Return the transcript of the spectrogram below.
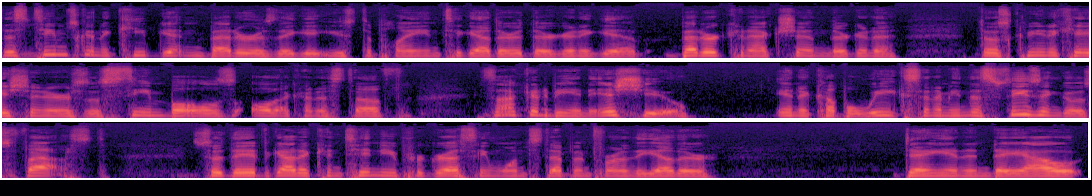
this team's going to keep getting better as they get used to playing together. They're going to get better connection. They're going to those communication errors, those seam balls, all that kind of stuff. It's not going to be an issue in a couple weeks. And I mean, this season goes fast, so they've got to continue progressing one step in front of the other, day in and day out,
